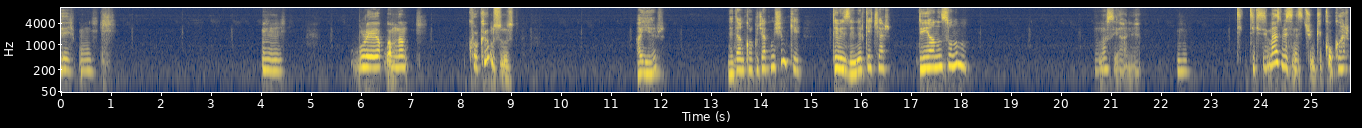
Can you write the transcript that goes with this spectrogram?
Şey... hmm. Hmm. Buraya yapmamdan korkuyor musunuz? Hayır. Neden korkacakmışım ki? Temizlenir geçer. Dünyanın sonu mu? Nasıl yani? Hmm. Tik- tiksinmez misiniz? Çünkü kokar.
